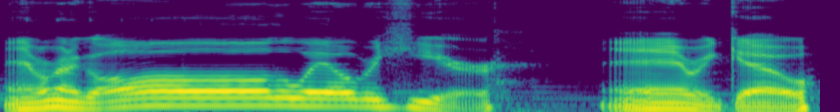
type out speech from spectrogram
And we're gonna go all the way over here. There we go.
